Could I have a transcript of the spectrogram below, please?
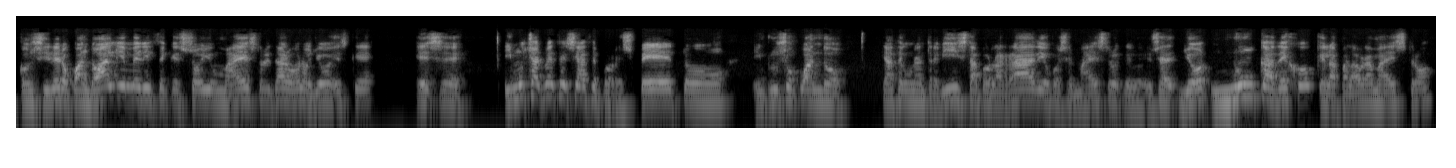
considero, cuando alguien me dice que soy un maestro y tal, bueno, yo es que es... y muchas veces se hace por respeto, incluso cuando te hacen una entrevista por la radio, pues el maestro, o sea, yo nunca dejo que la palabra maestro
